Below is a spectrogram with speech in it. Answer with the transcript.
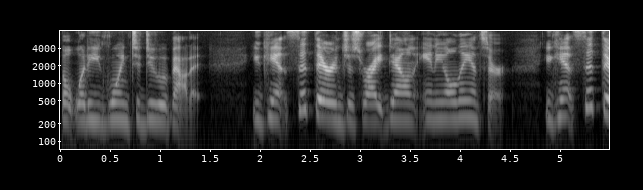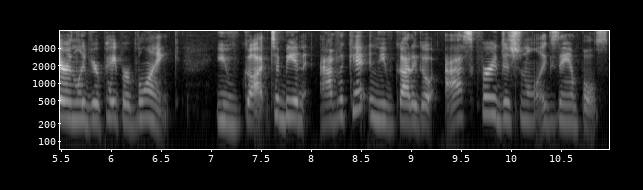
But what are you going to do about it? You can't sit there and just write down any old answer. You can't sit there and leave your paper blank. You've got to be an advocate and you've got to go ask for additional examples.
